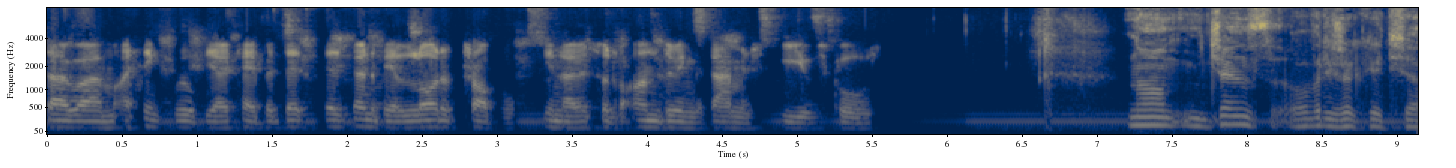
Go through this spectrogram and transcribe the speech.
so um, I think we'll be okay. But there, there's going to be a lot of trouble, you know, sort of undoing the damage the EU has caused. No, James hovorí, že keď um,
